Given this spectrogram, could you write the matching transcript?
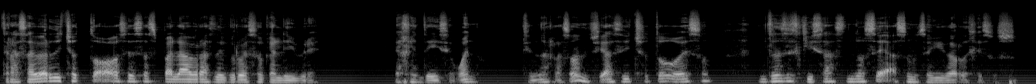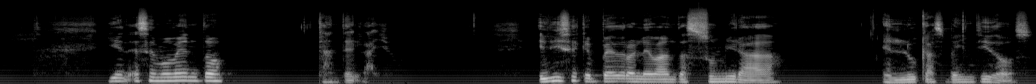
tras haber dicho todas esas palabras de grueso calibre, la gente dice, bueno, tienes razón, si has dicho todo eso, entonces quizás no seas un seguidor de Jesús. Y en ese momento canta el gallo. Y dice que Pedro levanta su mirada en Lucas 22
